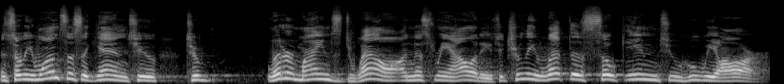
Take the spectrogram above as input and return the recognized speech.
And so he wants us again to, to let our minds dwell on this reality, to truly let this soak into who we are.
